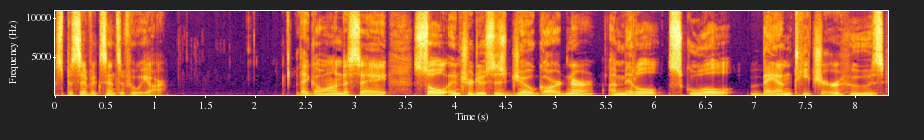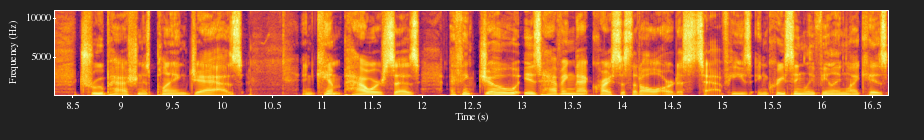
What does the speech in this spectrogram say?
specific sense of who we are. They go on to say Soul introduces Joe Gardner, a middle school band teacher whose true passion is playing jazz. And Kemp Power says, I think Joe is having that crisis that all artists have. He's increasingly feeling like his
